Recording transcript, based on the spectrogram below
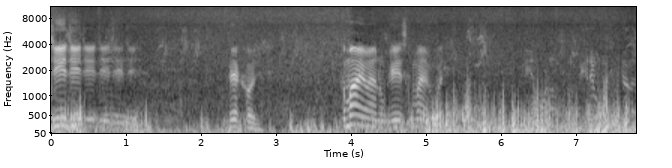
ਜੀ ਜੀ ਜੀ ਜੀ ਜੀ ਜੀ। ਵੇਖੋ ਜੀ। ਕਮਾਇਓ ਇਹਨੂੰ ਫੇਸ ਕਮਾਇਓ ਭਾਜੀ। ਇਹ ਥੋੜਾ ਫਿਰ ਉਹ ਵਾਲੀ ਗੱਲ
